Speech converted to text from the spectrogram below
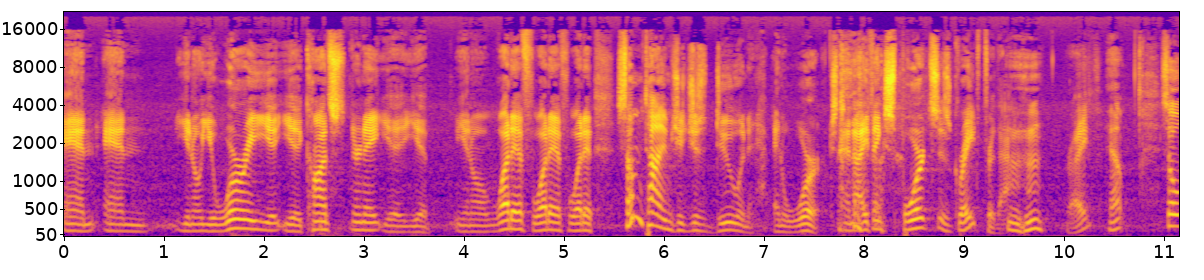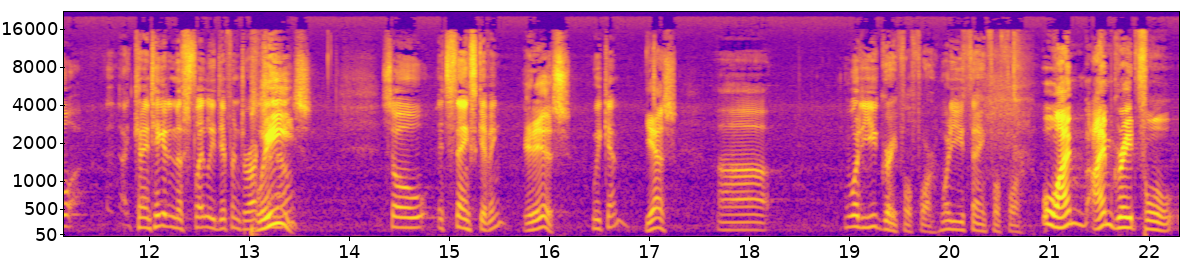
and and you know, you worry, you, you consternate, you you you know, what if, what if, what if? Sometimes you just do and it, and works. And I think sports is great for that, Mm-hmm. right? Yep. So, uh, can I take it in a slightly different direction? now? Please. So it's Thanksgiving It is. weekend. Yes. Uh, what are you grateful for? What are you thankful for? Oh, I'm I'm grateful.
